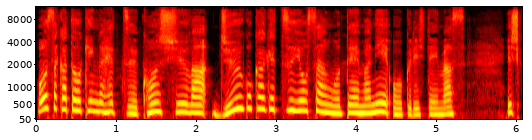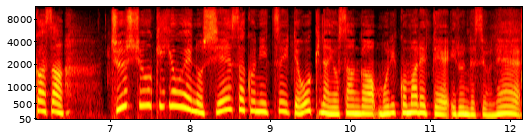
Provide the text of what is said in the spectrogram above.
大阪トーキングヘッズ今週は15ヶ月予算をテーマにお送りしています。石川さん中小企業への支援策について大きな予算が盛り込まれているんですよね。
